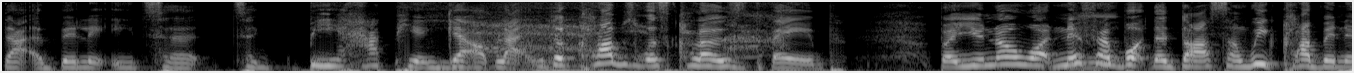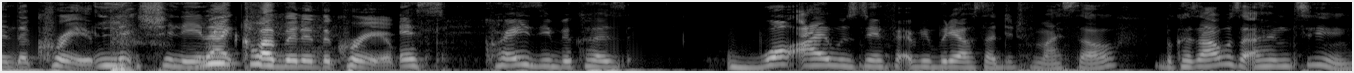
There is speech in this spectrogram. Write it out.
that ability to to be happy and get up. Like the clubs was closed, babe. But you know what? Nifa bought the dance and we clubbing in the crib. Literally, we like- clubbing in the crib. It's crazy because what I was doing for everybody else, I did for myself because I was at home too.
